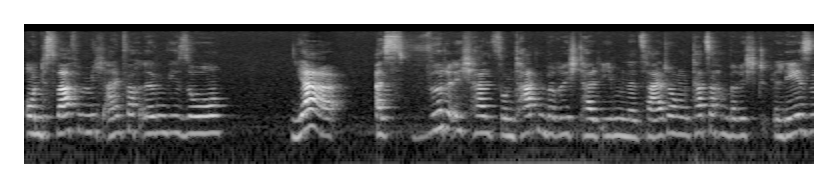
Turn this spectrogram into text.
Und es war für mich einfach irgendwie so, ja, als würde ich halt so einen Tatenbericht halt eben in der Zeitung, einen Tatsachenbericht lesen,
